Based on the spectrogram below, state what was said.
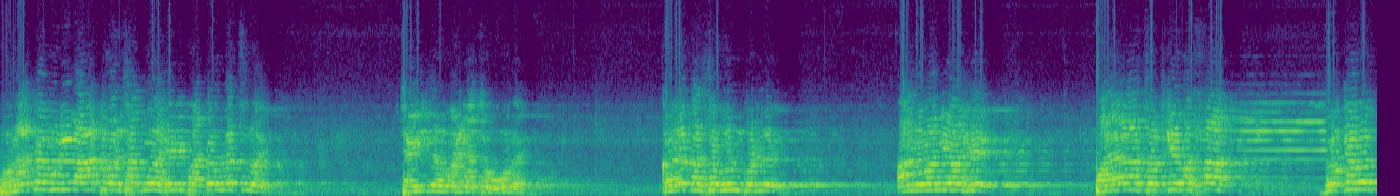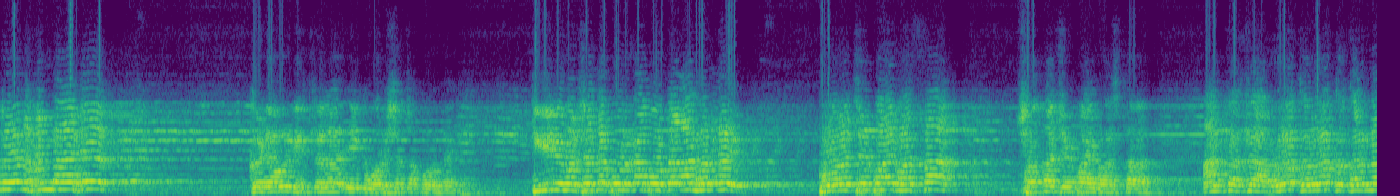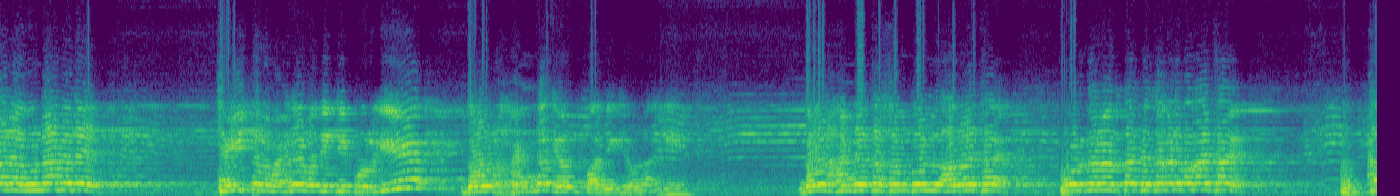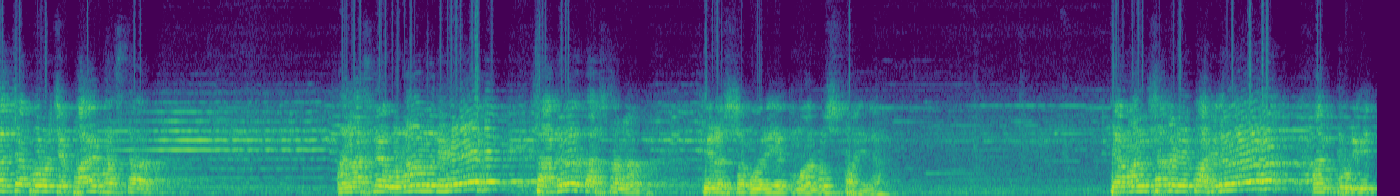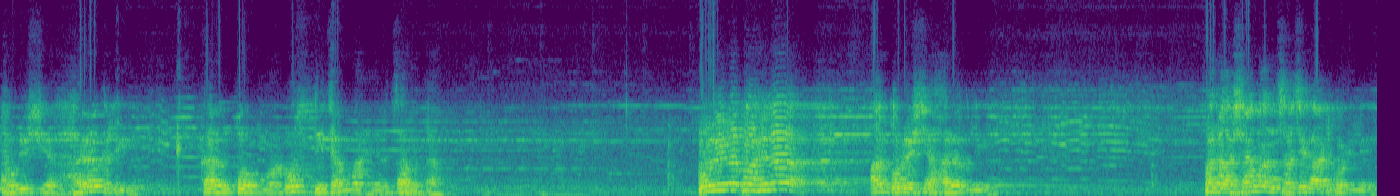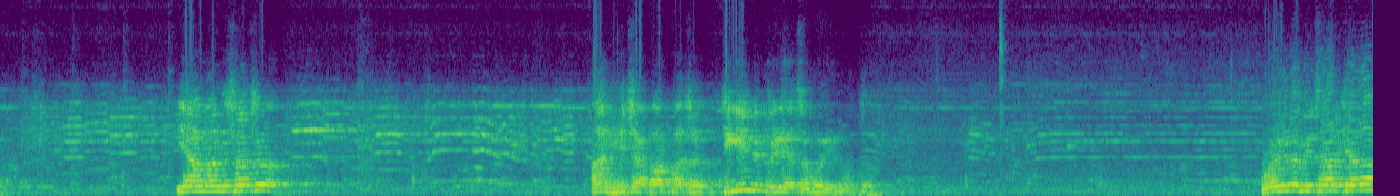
पुन्हा मुलीला आठ वर्षात माहेरी पाठवलंच नाही. चैत्र महिन्याचं ऊन आहे. कडक असं ऊन पडलंय. अनवाणी आहे. पायाला चटके बसतात. डोक्यावर दोन हंड आहेत. कड्यावर घेतलेला एक वर्षाचा पोरगा आहे. तीन वर्षाचा पोरगा बोटाला धरलाय. पोराचे पाय भासतात. स्वतःचे पाय भासतात. आणि त्यातल्या रख रख करणाऱ्या उन्हामध्ये चैत्र महिन्यामध्ये ती पोरगी दोन हंड घेऊन पाणी घेऊन आली. दोन हंड्याचा समतोल आवरायचा आहे. पोरग रडतं त्याच्याकडे बघायचं आहे. खालच्या पोराचे पाय भासतात. आणि असल्या उन्हामध्ये चालत असताना तिनं समोर एक माणूस पाहिला. त्या माणसाकडे पाहिलं आणि पोरगी थोडीशी हरकली. कारण तो माणूस तिच्या माहेरचा होता पोरीने पाहिलं आणि थोडीशी हरकली पण अशा माणसाची गाठ पडली. या माणसाचं आणि हिच्या बापाचं तीन पिढ्याचं वैर होत मुलीनं विचार केला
